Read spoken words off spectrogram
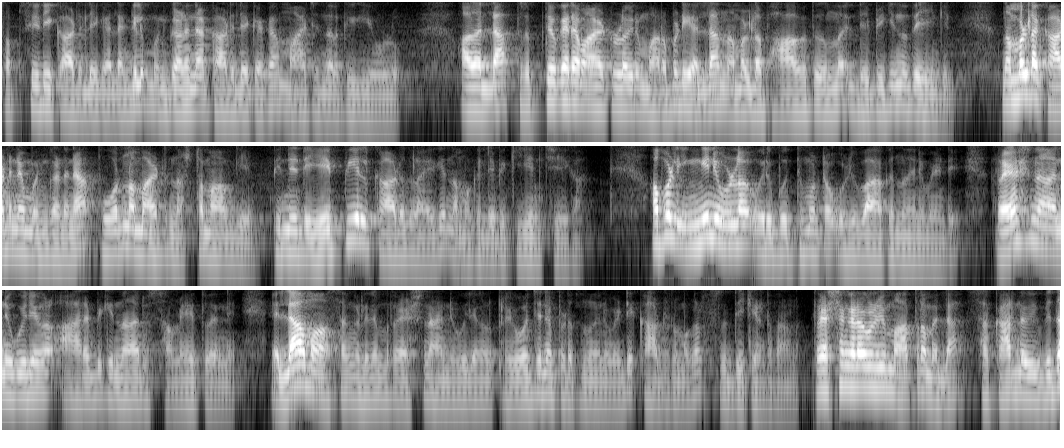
സബ്സിഡി കാർഡിലേക്ക് അല്ലെങ്കിൽ മുൻഗണനാ കാർഡിലേക്കൊക്കെ മാറ്റി നൽകുകയുള്ളൂ. അതല്ല തൃപ്തികരമായിട്ടുള്ള ഒരു മറുപടിയല്ല നമ്മളുടെ ഭാഗത്തു നിന്ന് ലഭിക്കുന്നതെങ്കിൽ നമ്മളുടെ കാർഡിന്റെ മുൻഗണന പൂർണമായിട്ട് നഷ്ടമാവുകയും പിന്നീട് എ പി എൽ കാർഡുകളായിരിക്കും നമുക്ക് ലഭിക്കുകയും ചെയ്യുക. അപ്പോൾ ഇങ്ങനെയുള്ള ഒരു ബുദ്ധിമുട്ട് ഒഴിവാക്കുന്നതിന് വേണ്ടി റേഷൻ ആനുകൂല്യങ്ങൾ ആരംഭിക്കുന്ന ആ ഒരു സമയത്ത് തന്നെ എല്ലാ മാസങ്ങളിലും റേഷൻ ആനുകൂല്യങ്ങൾ പ്രയോജനപ്പെടുത്തുന്നതിന് വേണ്ടി കാർഡ് ഉടമകൾ ശ്രദ്ധിക്കേണ്ടതാണ്. റേഷൻ കട വഴി മാത്രമല്ല സർക്കാരിന്റെ വിവിധ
